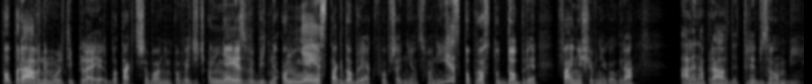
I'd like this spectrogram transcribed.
poprawny multiplayer, bo tak trzeba o nim powiedzieć. On nie jest wybitny, on nie jest tak dobry jak w poprzedniej odsłonie. Jest po prostu dobry, fajnie się w niego gra, ale naprawdę tryb zombie,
